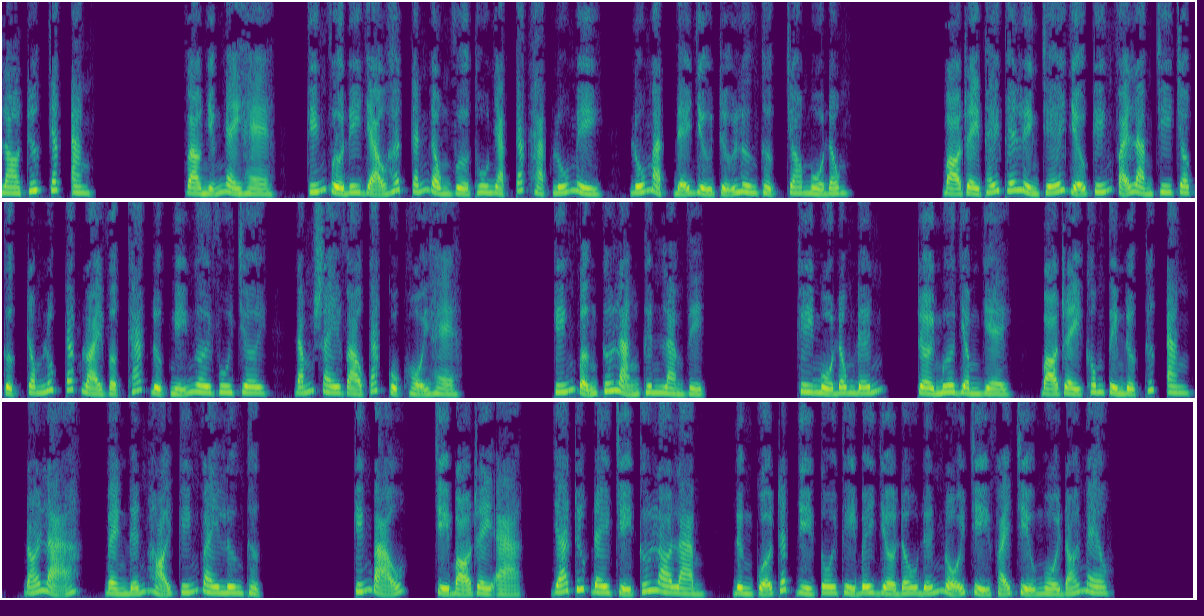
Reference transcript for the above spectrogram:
lo trước chắc ăn. Vào những ngày hè, Kiến vừa đi dạo hết cánh đồng vừa thu nhặt các hạt lúa mì, lúa mạch để dự trữ lương thực cho mùa đông. Bọ rầy thấy thế liền chế giễu kiến phải làm chi cho cực trong lúc các loài vật khác được nghỉ ngơi vui chơi, đắm say vào các cuộc hội hè. Kiến vẫn cứ lặng thinh làm việc. Khi mùa đông đến, trời mưa dầm về, bọ rầy không tìm được thức ăn, đói lả, bèn đến hỏi kiến vay lương thực. Kiến bảo, chị bọ rầy ạ, giá trước đây chị cứ lo làm, đừng quở trách gì tôi thì bây giờ đâu đến nỗi chị phải chịu ngồi đói meo.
